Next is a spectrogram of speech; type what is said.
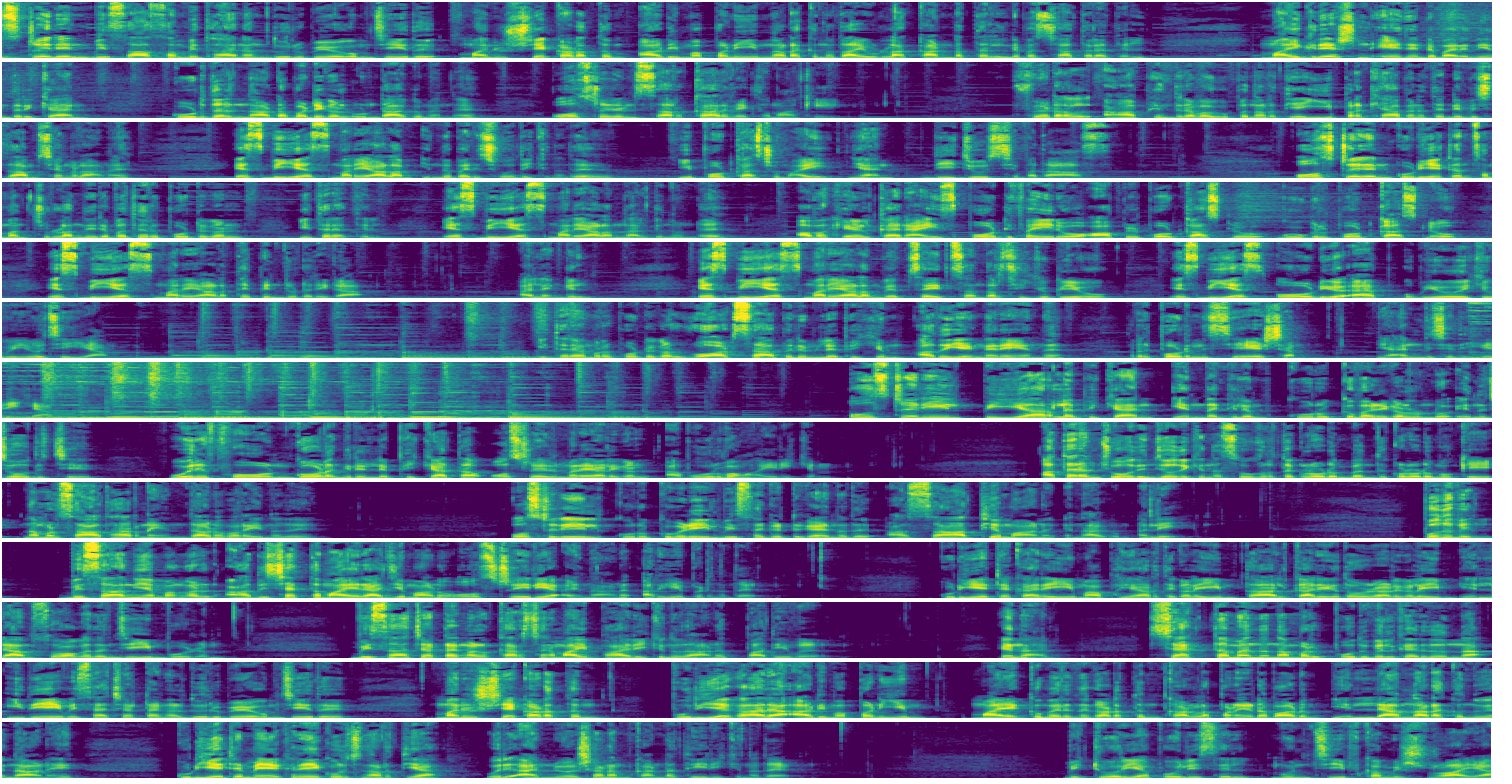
Australian visa സംവിധാനം ദുരുപയോഗം ചെയ്ത് മനുഷ്യക്കടത്തും അടിമപ്പണിയും നടക്കുന്നതായുള്ള കണ്ടെത്തലിന്റെ പശ്ചാത്തലത്തിൽ മൈഗ്രേഷൻ ഏജന്റുമാരെ നിയന്ത്രിക്കാൻ കൂടുതൽ നടപടികൾ ഉണ്ടാകുമെന്ന് ഓസ്ട്രേലിയൻ സർക്കാർ വ്യക്തമാക്കി. ഫെഡറൽ ആഭ്യന്തര വകുപ്പ് നടത്തിയ ഈ പ്രഖ്യാപനത്തിന്റെ വിശദാംശങ്ങളാണ് എസ് ബി എസ് മലയാളം ഇന്ന് പരിശോധിക്കുന്നത്. ഈ പോഡ്കാസ്റ്റുമായി ഞാൻ ദിജു ശിവദാസ്. ഓസ്ട്രേലിയൻ കുടിയേറ്റം സംബന്ധിച്ചുള്ള നിരവധി റിപ്പോർട്ടുകൾ ഇത്തരത്തിൽ എസ് ബി എസ് മലയാളം നൽകുന്നുണ്ട്. അവ കേൾക്കാനായി സ്പോട്ടിഫൈയിലോ ആപ്പിൾ പോഡ്കാസ്റ്റിലോ ഗൂഗിൾ പോഡ്കാസ്റ്റിലോ എസ് ബി എസ് മലയാളത്തെ പിന്തുടരുക. അല്ലെങ്കിൽ S B S Malayalam website സന്ദർശിക്കുകയോ S B S audio app ഉപയോഗിക്കുകയോ ചെയ്യാം. ഇത്തരം റിപ്പോർട്ടുകൾ വാട്സാപ്പിലും ലഭിക്കും. അത് എങ്ങനെയെന്ന് റിപ്പോർട്ടിന് ശേഷം ഞാൻ വിശദീകരിക്കാം. ഓസ്ട്രേലിയയിൽ പി ആർ ലഭിക്കാൻ എന്തെങ്കിലും കുറുക്ക് വഴികളുണ്ടോ എന്ന് ചോദിച്ച് ഒരു ഫോൺ കോളെങ്കിലും ലഭിക്കാത്ത ഓസ്ട്രേലിയൻ മലയാളികൾ അപൂർവമായിരിക്കും. അത്തരം ചോദ്യം ചോദിക്കുന്ന സുഹൃത്തുക്കളോടും ബന്ധുക്കളോടുമൊക്കെ നമ്മൾ സാധാരണ എന്താണ് പറയുന്നത്? ഓസ്ട്രേലിയയിൽ കുറുക്കുവഴിയിൽ വിസ കിട്ടുക എന്നത് അസാധ്യമാണ് എന്നാകും അല്ലേ? പൊതുവിൽ വിസ നിയമങ്ങൾ അതിശക്തമായ രാജ്യമാണ് ഓസ്ട്രേലിയ എന്നാണ് അറിയപ്പെടുന്നത്. കുടിയേറ്റക്കാരെയും അഭയാർത്ഥികളെയും താൽക്കാലിക തൊഴിലാളികളെയും എല്ലാം സ്വാഗതം ചെയ്യുമ്പോഴും വിസ ചട്ടങ്ങൾ കർശനമായി പാലിക്കുന്നതാണ് പതിവ്. എന്നാൽ ശക്തമെന്ന് നമ്മൾ പൊതുവിൽ കരുതുന്ന ഇതേ വിസ ചട്ടങ്ങൾ ദുരുപയോഗം ചെയ്ത് മനുഷ്യക്കടത്തും പുതിയ കാല അടിമപ്പണിയും മയക്കുമരുന്ന് കടത്തും കള്ളപ്പണ ഇടപാടും എല്ലാം നടക്കുന്നു എന്നാണ് കുടിയേറ്റ മേഖലയെക്കുറിച്ച് നടത്തിയ ഒരു അന്വേഷണം കണ്ടെത്തിയിരിക്കുന്നത്. വിക്ടോറിയ പോലീസിൽ മുൻ ചീഫ് കമ്മീഷണറായ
